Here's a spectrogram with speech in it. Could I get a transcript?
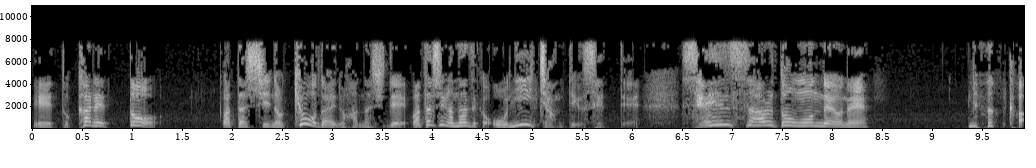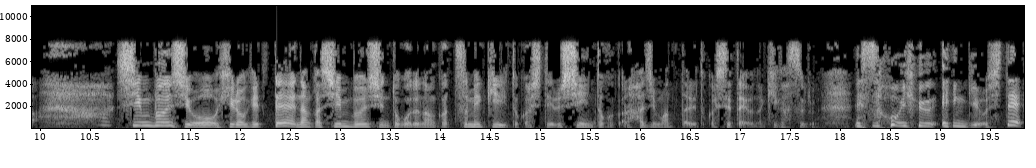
えっ、ー、と、彼と私の兄弟の話で、私がなぜかお兄ちゃんっていう設定。センスあると思うんだよね。なんか、新聞紙を広げて、なんか新聞紙のとこでなんか爪切りとかしてるシーンとかから始まったりとかしてたような気がする。でそういう演技をして、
